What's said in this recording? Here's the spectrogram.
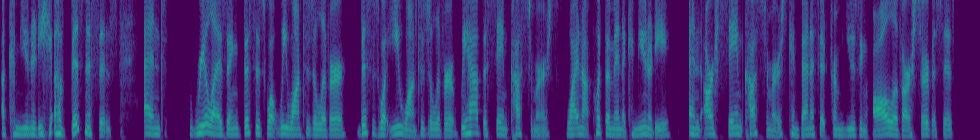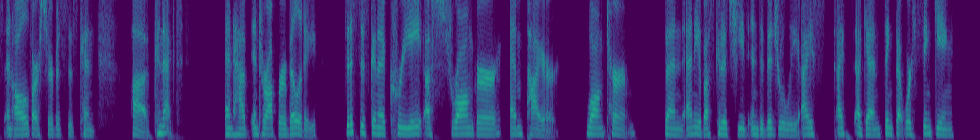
a community of businesses and realizing this is what we want to deliver, this is what you want to deliver. We have the same customers. Why not put them in a community? And our same customers can benefit from using all of our services, and all of our services can uh, connect and have interoperability this is going to create a stronger empire long term than any of us could achieve individually. I, I again think that we're thinking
